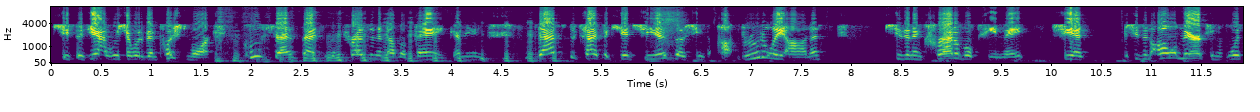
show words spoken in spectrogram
she says, yeah, I wish I would have been pushed more. Who says that to the president of a bank? I mean, that's the type of kid she is, though. She's brutally honest. She's an incredible teammate. She has, she's an All-American with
